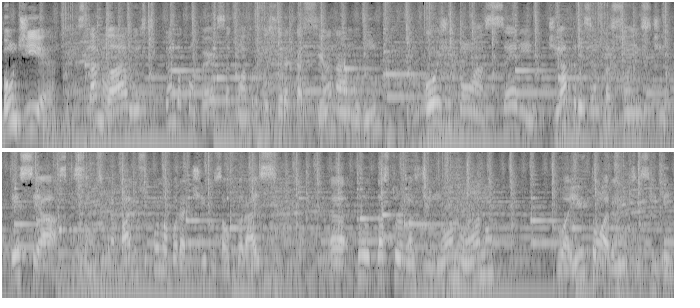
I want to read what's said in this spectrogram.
Bom dia! Está no ar o Esticando a Conversa com a professora Cassiana Amorim, hoje com a série de apresentações de TCAs, que são os trabalhos colaborativos autorais uh, do, das turmas de nono ano do Ayrton Arantes Ribeiro.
